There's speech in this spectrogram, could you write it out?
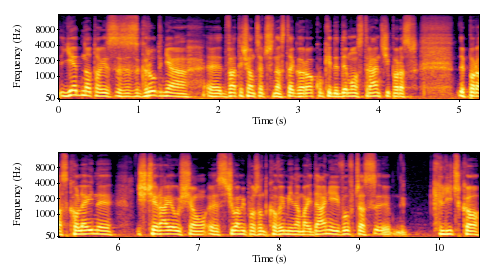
jedno to jest z grudnia 2013 y, roku, kiedy demonstranci po raz, po raz kolejny ścierają się z siłami porządkowymi na Majdanie i wówczas Kliczko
